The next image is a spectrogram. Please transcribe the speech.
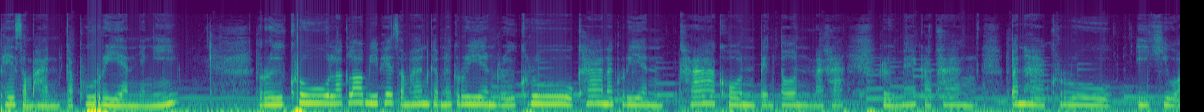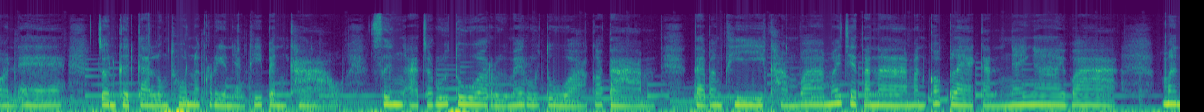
เพศสัมพันธ์กับผู้เรียนอย่างนี้ หรือครูลักลอบมีเพศสัมพันธ์กับนักเรียน หรือครูฆ่านักเรียนฆ่าคนเป็นต้นนะคะ หรือแม้กระทั่ง ปัญหาครู EQ อ่อนแอจนเกิดการลงโทษนักเรียนอย่างที่เป็นข่าว ซึ่งอาจจะรู้ตัวหรือไม่รู้ตัวก็ตาม แต่บางทีคำว่าไม่เจตนามันก็แปลกันง่าย ๆว่า มัน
